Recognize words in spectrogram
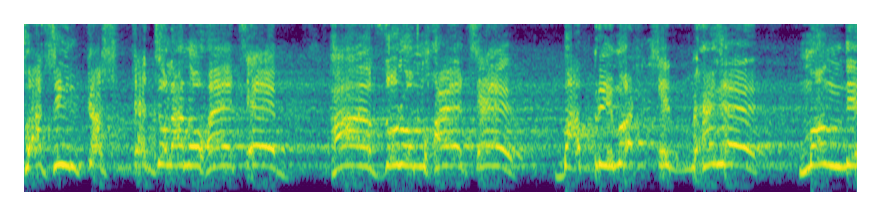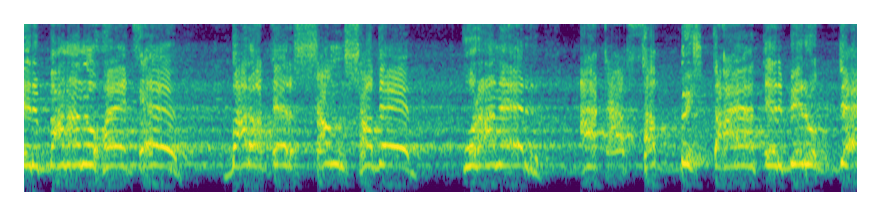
ফাঁসির কাষ্টে ঝোলানো হয়েছে। হ্যাঁ জুলুম হয়েছে। বাবরি মসজিদ ভেঙে মন্দির বানানো হয়েছে। ভারতের সংসদে কোরআনের আঠাশ, ছাব্বিশটা আয়াতের বিরুদ্ধে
